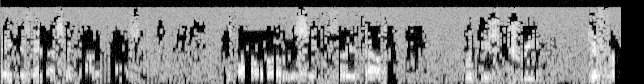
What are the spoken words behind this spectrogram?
take his antipsychotic medicine. The bottle of the thirty thousand. Would you treat differently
